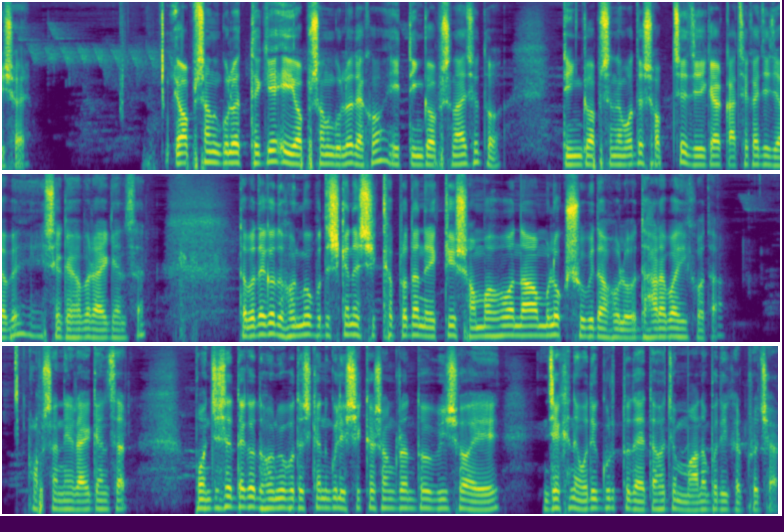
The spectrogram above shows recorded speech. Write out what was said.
বিষয়। এই অপশানগুলোর থেকে এই অপশানগুলো দেখো, এই তিনটে অপশান আছে তো? তিনটে অপশানের মধ্যে সবচেয়ে যেটা কাছাকাছি যাবে সেটা হবে রাইট অ্যান্সার তারপর দেখো, ধর্মীয় প্রতিষ্ঠানের শিক্ষা প্রদানের একটি সম্ভাবনামূলক সুবিধা হলো ধারাবাহিকতা। অপশানে রাইট অ্যান্সার পঞ্চাশের দেখো ধর্মীয় প্রতিষ্ঠানগুলি শিক্ষা সংক্রান্ত বিষয়ে যেখানে অধিক গুরুত্ব দেয় তা হচ্ছে মানবাধিকার প্রচার।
